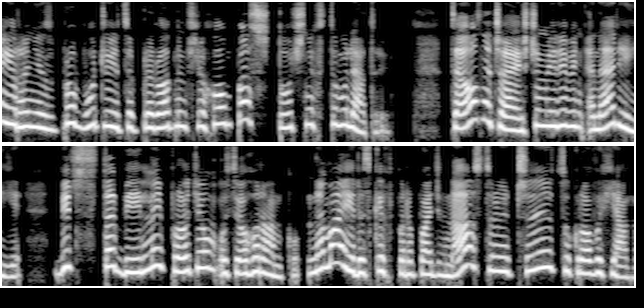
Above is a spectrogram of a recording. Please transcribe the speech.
мій організм пробуджується природним шляхом без штучних стимуляторів. Це означає, що мій рівень енергії більш стабільний протягом усього ранку. Немає різких перепадів настрою чи цукрових ям.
